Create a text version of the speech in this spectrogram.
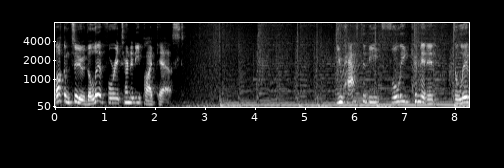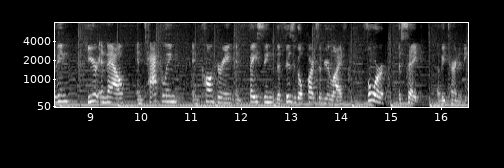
Welcome to the Live for Eternity podcast. You have to be fully committed to living here and now and tackling and conquering and facing the physical parts of your life for the sake of eternity.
